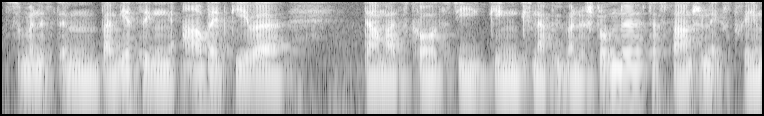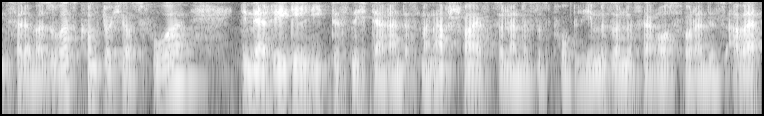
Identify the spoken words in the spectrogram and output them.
zumindest im, beim jetzigen Arbeitgeber damals Calls, die gingen knapp über eine Stunde. Das waren schon Extremfälle, aber sowas kommt durchaus vor. In der Regel liegt es nicht daran, dass man abschweift, sondern dass das Problem besonders herausfordernd ist. Aber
